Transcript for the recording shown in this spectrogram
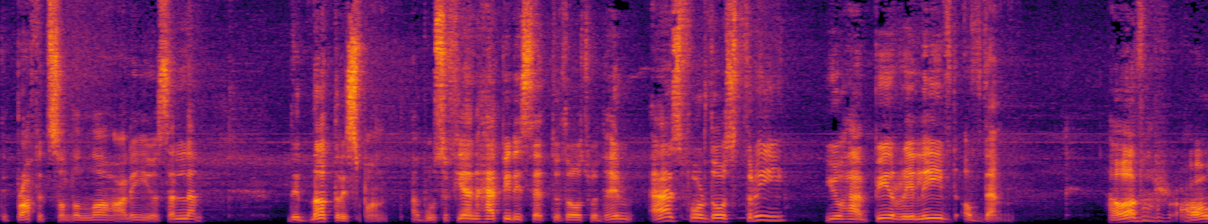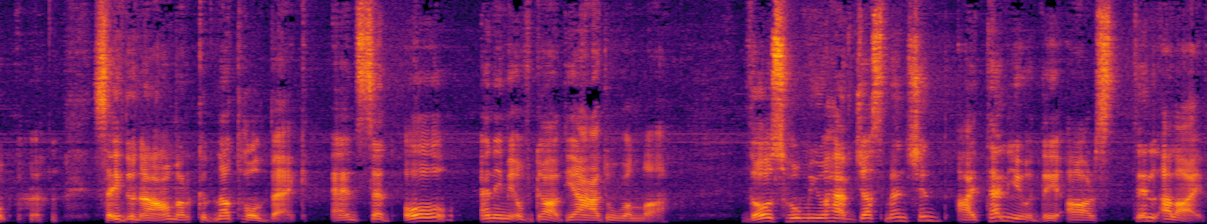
The Prophet وسلم, did not respond. Abu Sufyan happily said to those with him, As for those three, you have been relieved of them. However, Sayyidina Umar could not hold back and said, O enemy of God, Ya Adu Allah, those whom you have just mentioned, I tell you, they are still alive.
